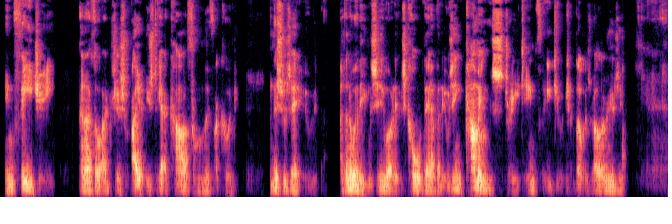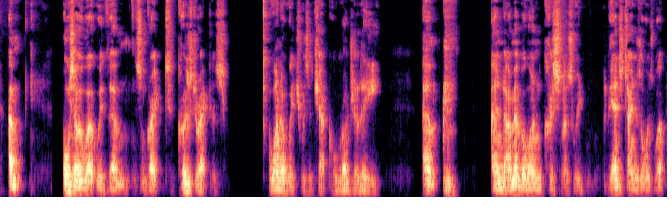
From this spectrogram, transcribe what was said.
in Fiji, and I thought I'd just, I used to get a card from them if I could. And this was it. I don't know whether you can see what it's called there, but it was in Cummings Street in Fiji, which I thought was rather amusing. Um, also, we worked with um, some great cruise directors, one of which was a chap called Roger Lee. Um, and I remember one Christmas, we the entertainers always worked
